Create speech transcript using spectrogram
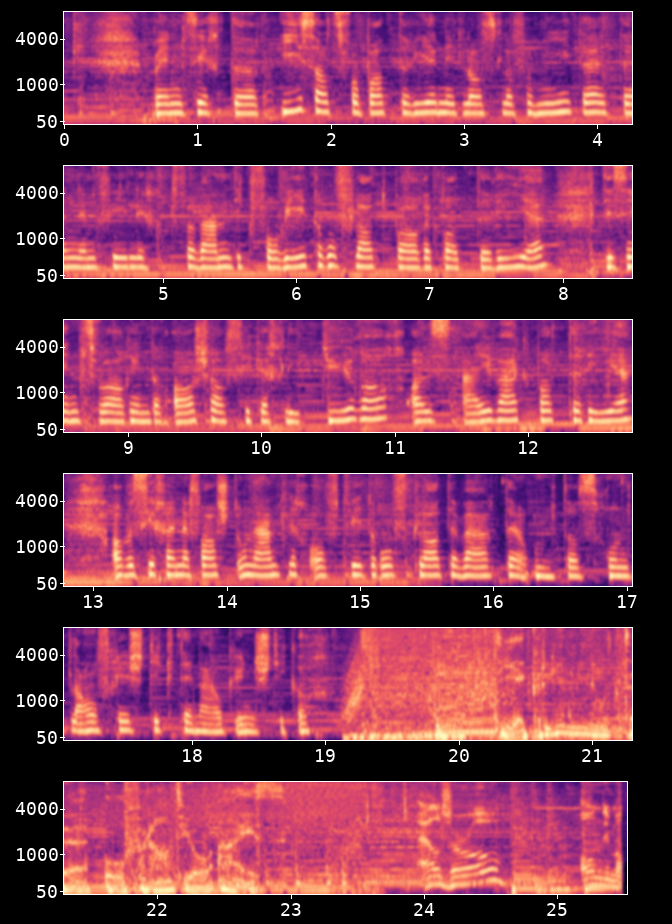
Wenn sich der Einsatz von Batterien nicht vermeiden lässt, dann empfehle ich die Verwendung von wiederaufladbaren Batterien. Die sind zwar in der Anschaffung ein bisschen teurer als Einwegbatterien, aber sie können fast unendlich oft wieder aufgeladen werden und das kommt langfristig dann auch günstiger. Die grünen Minuten auf Radio 1. El Giro und die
